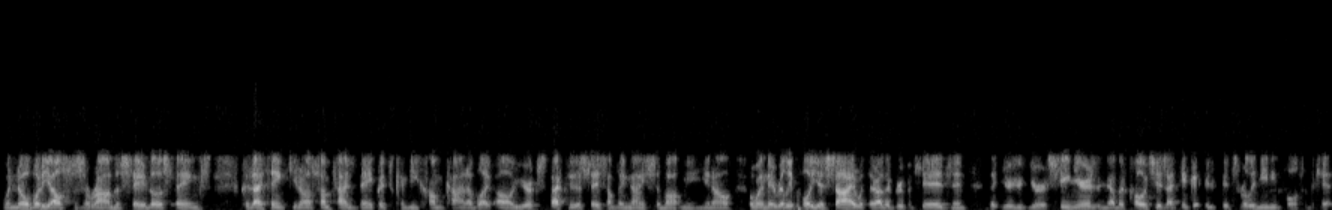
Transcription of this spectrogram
when nobody else is around to say those things. Because I think, you know, sometimes banquets can become kind of like, oh, you're expected to say something nice about me, you know. But when they really pull you aside with their other group of kids and that you're, you're seniors and the other coaches, I think it, it's really meaningful to the kids.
